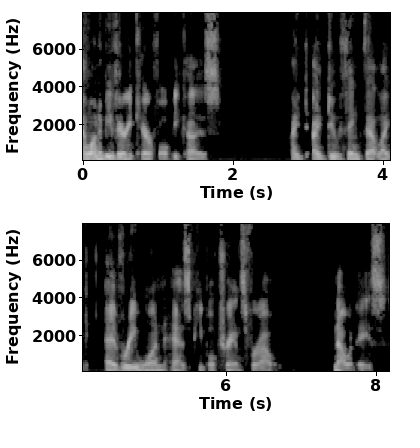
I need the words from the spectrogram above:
I want to be very careful because I, I do think that like everyone has people transfer out. nowadays.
